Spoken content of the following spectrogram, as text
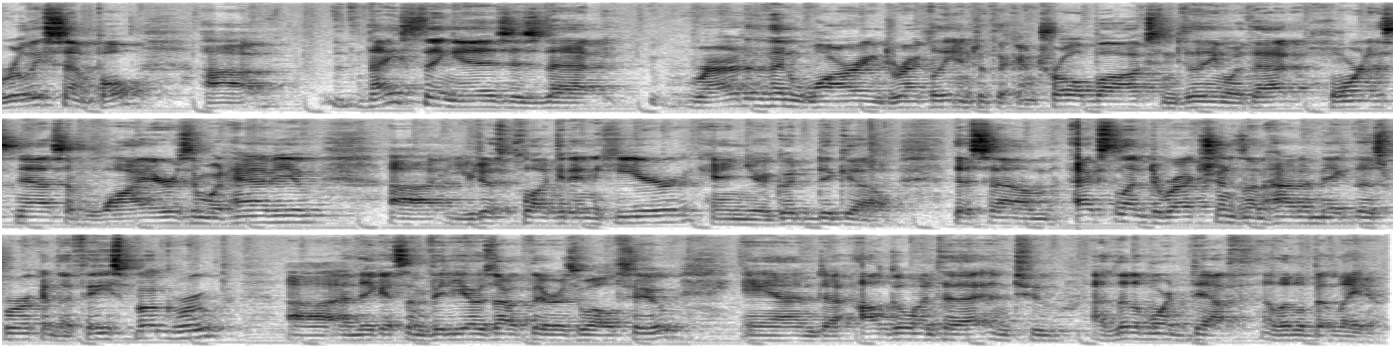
really simple. Uh, the nice thing is, is that rather than wiring directly into the control box and dealing with that hornet's nest of wires and what have you, uh, you just plug it in here and you're good to go. There's some excellent directions on how to make this work in the Facebook group, uh, and they get some videos out there as well too, and uh, I'll go into that into a little more depth a little bit later.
